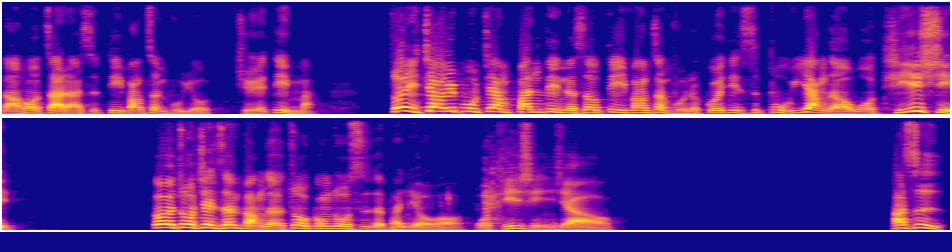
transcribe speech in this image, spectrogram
然后再来是地方政府有决定嘛，所以教育部这样颁定的时候，地方政府的规定是不一样的。哦我提醒各位做健身房的、做工作室的朋友哦，我提醒一下哦，它是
